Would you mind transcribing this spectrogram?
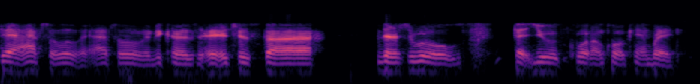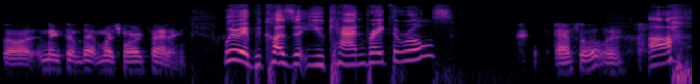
Yeah, absolutely, absolutely. Because it's just uh, there's rules that you quote unquote can't break, so it makes it that much more exciting. Wait, wait, because you can break the rules? Absolutely. Oh.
